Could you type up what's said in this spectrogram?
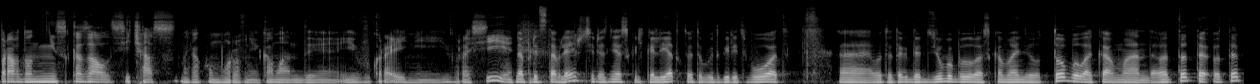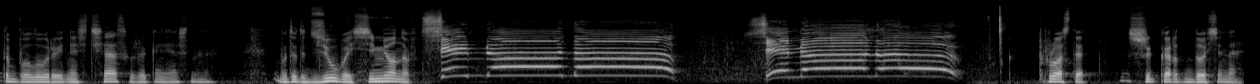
Правда, он не сказал сейчас, на каком уровне команды и в Украине, и в России. Да, представляешь, через несколько лет кто-то будет говорить, вот, э, вот это тогда Дзюба был у вас в команде, вот то была команда, вот это, вот это был уровень, а сейчас уже, конечно, вот этот Дзюба, Семенов. Семенов! Просто шикардосина.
